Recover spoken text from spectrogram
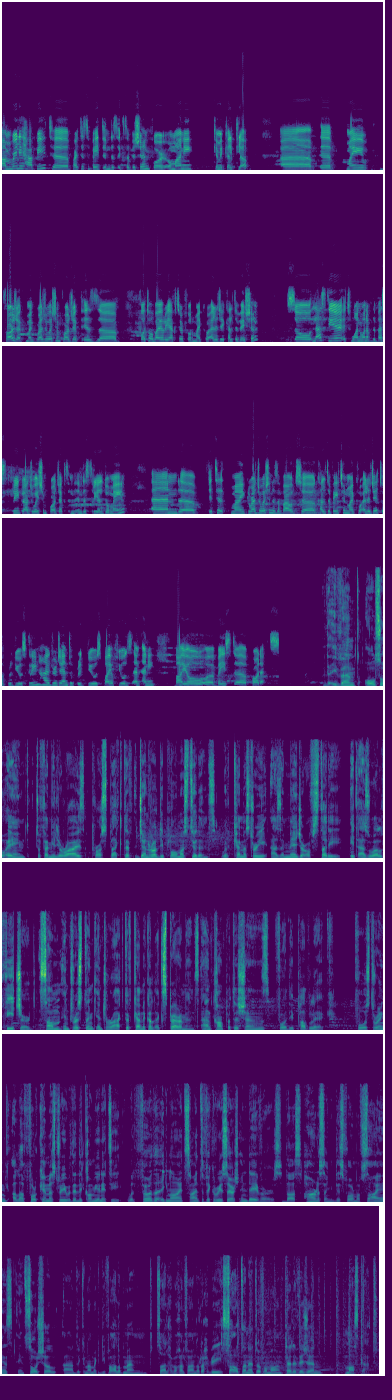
I'm really happy to participate in this exhibition for Omani Chemical Club. Uh, uh, my project, my graduation project is a photobioreactor for microalgae cultivation. So last year it won one of the best three graduation projects in the industrial domain. And uh, it is, my graduation is about uh, cultivating microalgae to produce green hydrogen, to produce biofuels and any bio-based uh, products. The event also aimed to familiarize prospective general diploma students with chemistry as a major of study. It as well featured some interesting interactive chemical experiments and competitions for the public. Fostering a love for chemistry within the community will further ignite scientific research endeavors, thus harnessing this form of science in social and economic development. Saleh Bukhalfan Rahbi, Sultanate of Oman Television, Muscat.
